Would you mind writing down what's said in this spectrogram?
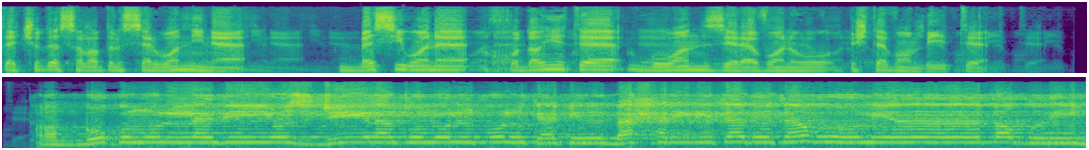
تچود صلاة السروان نینه. بسی وانه خدایت بوان زیروان و پشتوان بیت. ربكم الذي يزجي لكم الفلك في البحر لتبتغوا من فضله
